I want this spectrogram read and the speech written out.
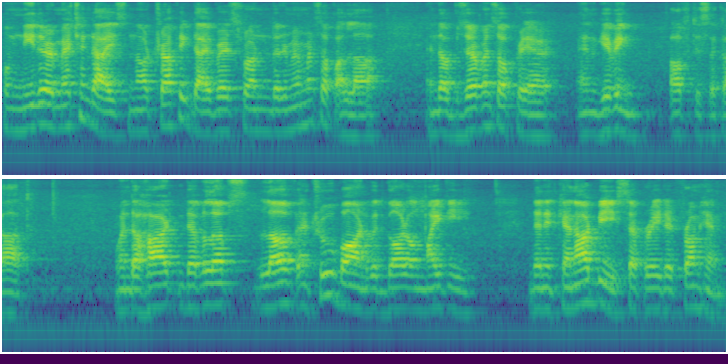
whom neither merchandise nor traffic diverts from the remembrance of Allah and the observance of prayer and giving of the zakat. When the heart develops love and true bond with God Almighty, then it cannot be separated from Him.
